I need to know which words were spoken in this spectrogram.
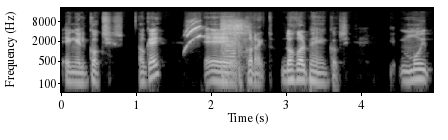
en el coxis. ¿Ok? Eh, correcto, dos golpes en el coxis muy,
